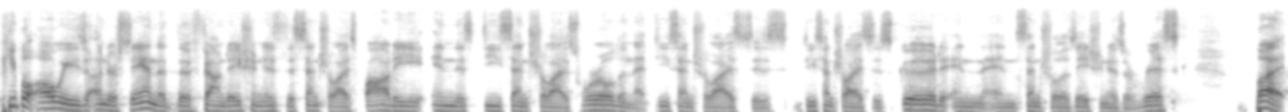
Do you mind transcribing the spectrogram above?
people always understand that the foundation is the centralized body in this decentralized world and that decentralized is decentralized is good and and centralization is a risk. But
